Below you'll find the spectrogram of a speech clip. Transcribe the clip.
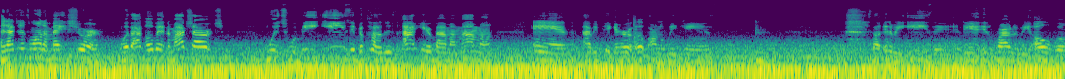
And I just want to make sure, whether I go back to my church, which would be easy because it's out here by my mama, and I be picking her up on the weekends. so it'll be easy, and then it'll probably be over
